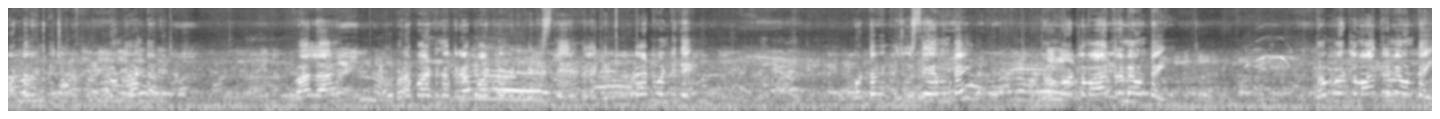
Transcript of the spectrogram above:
పంట విప్పి చూడు పురుగులు అంటారు. ఇవాళ పొరపాటున గ్రహపాటున వీళ్ళు గెలిస్తే వీళ్ళ గెలుపు కూడా అటువంటిదే. పొట్ట విప్పి చూస్తే ఏముంటాయి? దొంగోట్లు మాత్రమే ఉంటాయి. దొంగోట్లు మాత్రమే ఉంటాయి.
